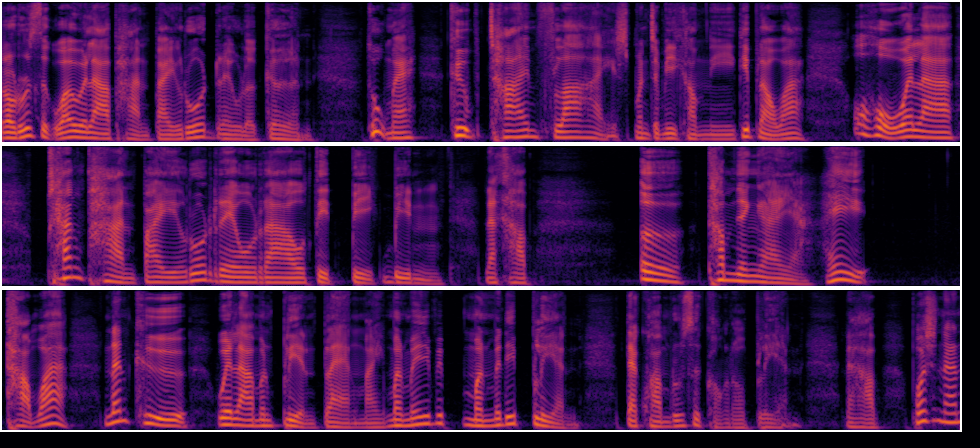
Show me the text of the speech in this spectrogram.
เรารู้สึกว่าเวลาผ่านไปรวดเร็วเหลือเกิน ถูกไหมคือ time flies มันจะมีคำนี้ที่แปลว่า โอ้โห เวลาช่างผ่านไปรวดเร็วราวติดปีกบินนะครับ เออทำยังไงอะ ให้ ถามว่านั่นคือเวลามันเปลี่ยนแปลงไหมมันไม่ได้มันไม่ได้เปลี่ยน แต่ความรู้สึกของเราเปลี่ยนนะครับ เพราะฉะนั้น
